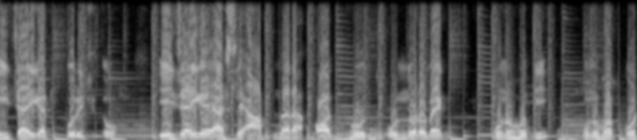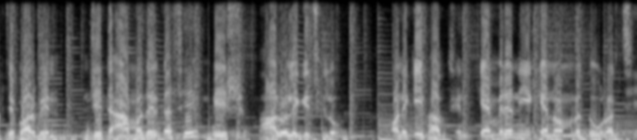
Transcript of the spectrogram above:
এই জায়গাটি পরিচিত। এই জায়গায় আসলে আপনারা অদ্ভুত, অন্যরকম এক অনুভূতি অনুভব করতে পারবেন, যেটা আমাদের কাছে বেশ ভালো লেগেছিল। অনেকেই ভাবছেন, ক্যামেরা নিয়ে কেন আমরা দৌড়াচ্ছি?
